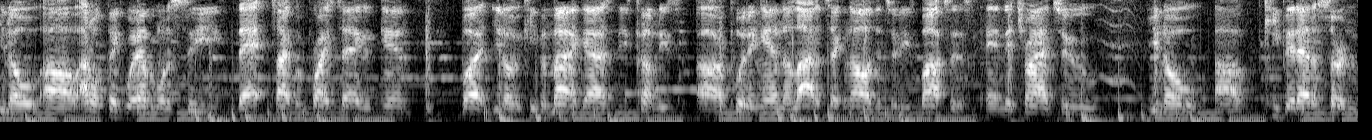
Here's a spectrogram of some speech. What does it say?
you know, uh, I don't think we're ever going to see that type of price tag again. But you know, keep in mind, guys, these companies are putting in a lot of technology into these boxes, and they're trying to, you know, uh, keep it at a certain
